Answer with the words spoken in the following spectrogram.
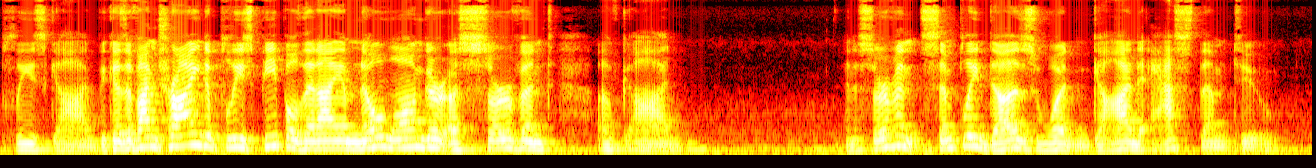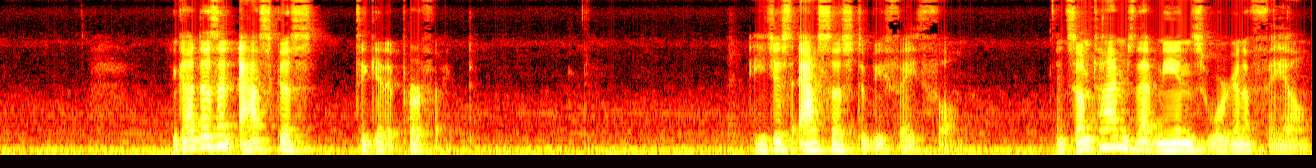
please God? Because if I'm trying to please people, then I am no longer a servant of God. And a servant simply does what God asks them to. And God doesn't ask us to get it perfect. He just asks us to be faithful. And sometimes that means we're going to fail.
